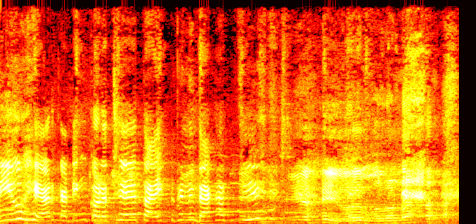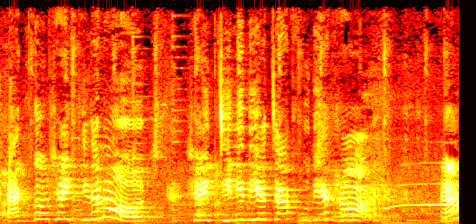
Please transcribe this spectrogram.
নিউ হেয়ার কাটিং করেছে, তাই একটুখানি দেখাচ্ছি। একদম সেই কি জানো? সেই চিনি দিয়ে চা ফু দিয়ে খাওয়া। হ্যাঁ?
